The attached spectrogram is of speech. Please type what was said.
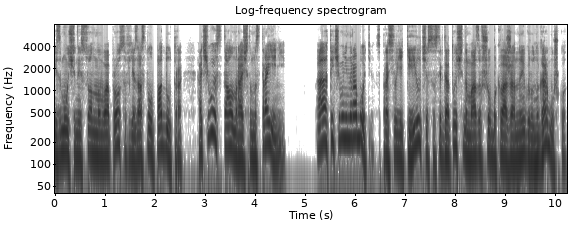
Измученный сонмом вопросов, я заснул под утро, отчего и встал в мрачном настроении. «А ты чему не на работе?» — спросил я Кириллыча, сосредоточенно мазавшего баклажанную игру на горбушку.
